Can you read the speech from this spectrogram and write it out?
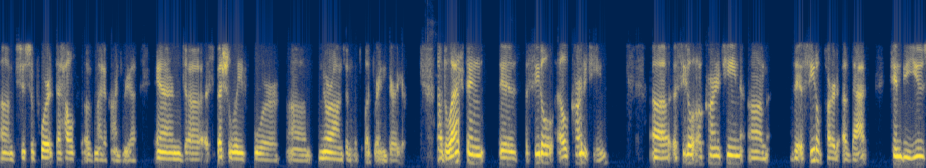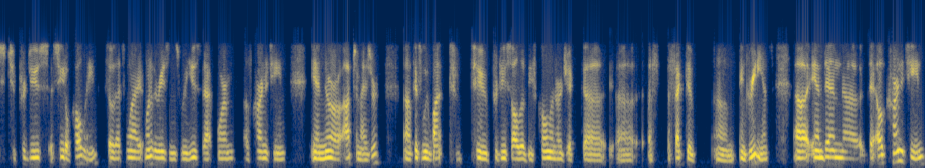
um, to support the health of mitochondria and uh, especially for um, neurons in the blood brain barrier. Uh, the last thing is acetyl L carnitine. Uh, acetyl L carnitine, um, the acetyl part of that can be used to produce acetylcholine. So that's why one of the reasons we use that form of carnitine in Neuro Optimizer, because uh, we want to, to, produce all of these cholinergic uh, uh, effective um, ingredients. Uh, and then uh, the L-carnitine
